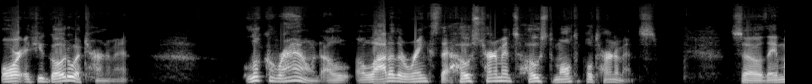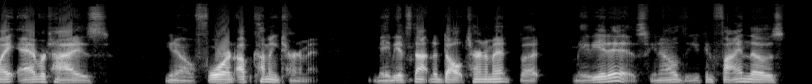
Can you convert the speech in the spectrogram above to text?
Or if you go to a tournament, look around. A, a lot of the rinks that host tournaments host multiple tournaments. So they might advertise, you know, for an upcoming tournament. Maybe it's not an adult tournament, but maybe it is. You know, you can find those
